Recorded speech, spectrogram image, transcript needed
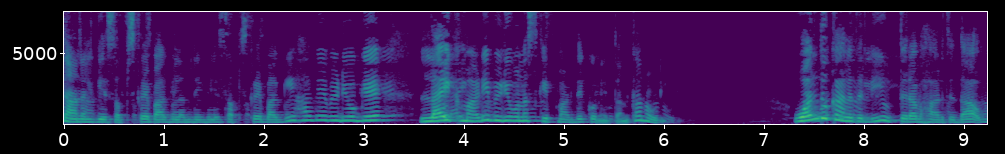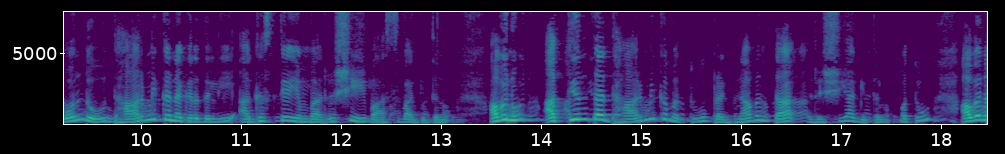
ಚಾನಲ್ಗೆ ಸಬ್ಸ್ಕ್ರೈಬ್ ಆಗಿಲ್ಲ ಅಂದ್ರೆ ಈಗಲೇ ಸಬ್ಸ್ಕ್ರೈಬ್ ಆಗಿ ಹಾಗೆ ವಿಡಿಯೋಗೆ ಲೈಕ್ ಮಾಡಿ ವಿಡಿಯೋವನ್ನ ಸ್ಕಿಪ್ ಮಾಡದೆ ಕೊನೆ ತನಕ ನೋಡಿ. ಒಂದು ಕಾಲದಲ್ಲಿ ಉತ್ತರ ಭಾರತದ ಒಂದು ಧಾರ್ಮಿಕ ನಗರದಲ್ಲಿ ಅಗಸ್ತ್ಯ ಎಂಬ ಋಷಿ ವಾಸವಾಗಿದ್ದನು. ಅವನು ಅತ್ಯಂತ ಧಾರ್ಮಿಕ ಮತ್ತು ಪ್ರಜ್ಞಾವಂತ ಋಷಿಯಾಗಿದ್ದನು ಮತ್ತು ಅವನ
